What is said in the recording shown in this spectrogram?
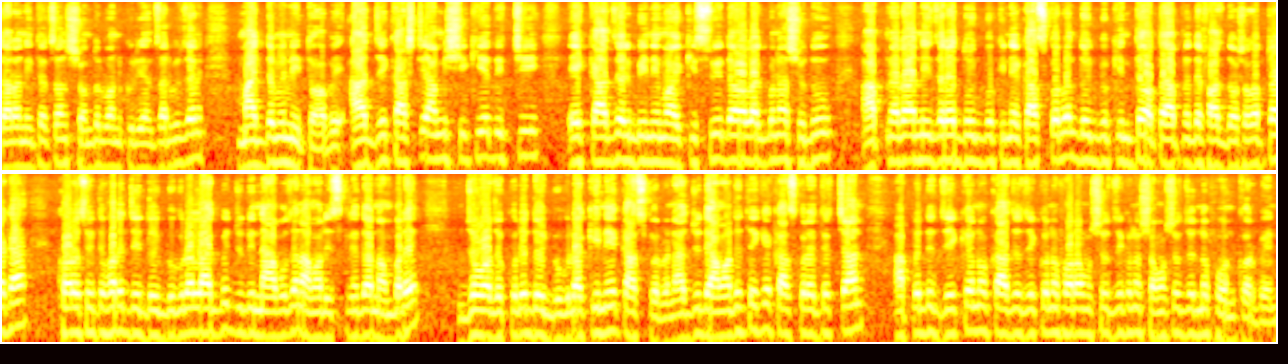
যারা নিতে চান সুন্দরবন কুরিয়ান সার্ভিসের মাধ্যমে নিতে হবে। আর যে কাজটি আমি শিখিয়ে দিচ্ছি, এই কাজের বিনিময়ে কিছুই দেওয়া লাগবে না। শুধু আপনারা নিজেরা দ্রব্য কিনে কাজ করবেন। দ্রব্য কিনতে অর্থাৎ আপনাদের পাঁচ দশ হাজার টাকা খরচ হইতে পারে। যে দ্রব্যগুলো লাগবে, যদি না বোঝেন, আমার স্ক্রিনে দেওয়া নম্বরে যোগাযোগ করে দ্রব্যগুলো কিনে কাজ করবেন। আর যদি আমাদের থেকে কাজ করাতে চান, আপনাদের যে কোনো কাজে, যে কোনো পরামর্শ যে কোনো সমস্যার জন্য ফোন করবেন।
